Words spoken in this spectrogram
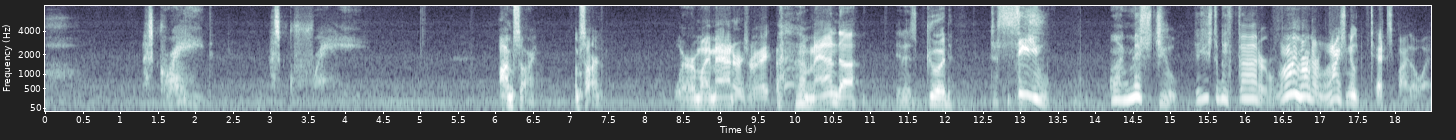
That's great. That's great. I'm sorry. I'm sorry. Where are my manners, right? Amanda, it is good to see you. Oh, I missed you. You used to be fatter. Nice new tits, by the way.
